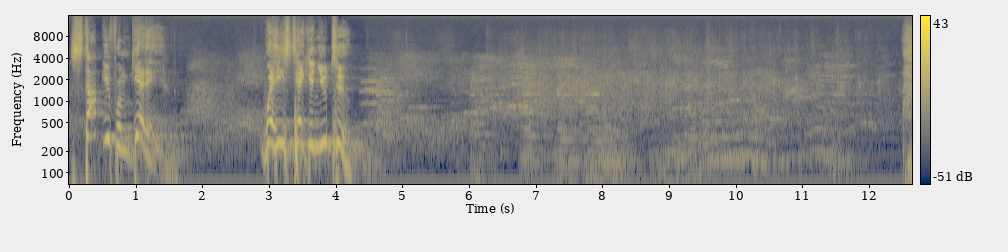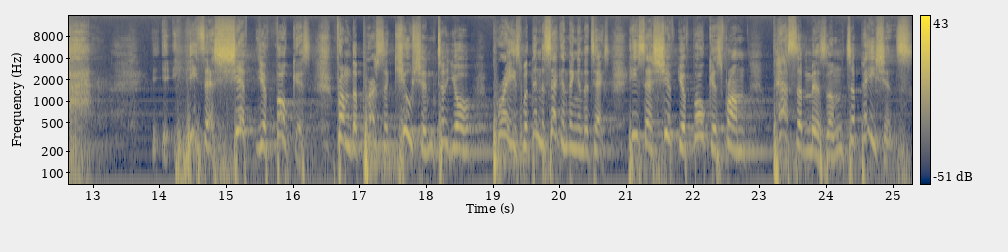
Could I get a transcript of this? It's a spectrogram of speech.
stop you from getting where he's taking you to. He says, shift your focus from the persecution to your praise. But then the second thing in the text, he says, shift your focus from pessimism to patience.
